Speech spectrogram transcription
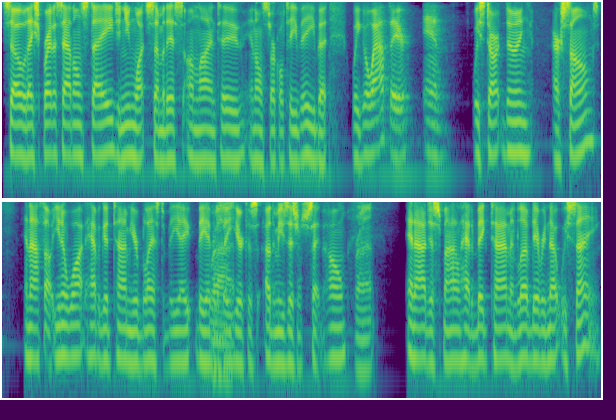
So they spread us out on stage, and you can watch some of this online too and on Circle TV. But we go out there and we start doing our songs. And I thought, you know what? Have a good time. You're blessed to be a, be able to be here because other musicians are sitting at home. right. And I just smiled, had a big time, and loved every note we sang.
